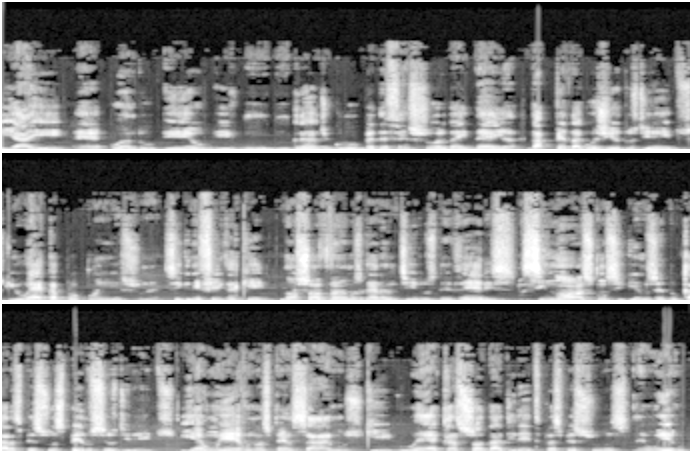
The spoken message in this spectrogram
E aí é quando eu e um, um grande grupo é defensor da ideia da pedagogia dos direitos, que o ECA propõe isso, né? Significa que nós só vamos garantir os deveres se nós conseguirmos educar as pessoas pelos seus direitos. E é um erro nós pensarmos que o ECA só dá direito para as pessoas. É um erro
